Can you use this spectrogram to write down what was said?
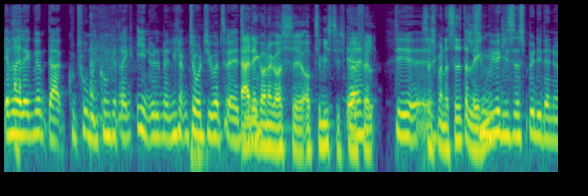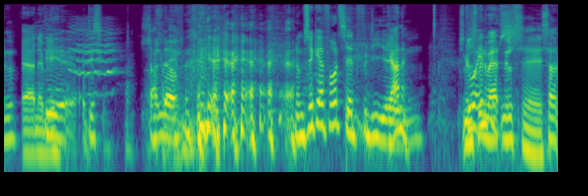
Jeg ved heller ikke, hvem der kunne tro, man kun kan drikke én øl mellem kl. 22 og 23. Ja, det er godt nok også øh, optimistisk i Ja, hvert fald. Det, øh, Så skal man have siddet der så skal længe. virkelig sidde og spytte i den øl. Ja, nemlig. Det, øh, og det. Hold da op. Nå, men så kan jeg fortsætte, fordi... Gerne. Øh, Niels, ved du hvad, Niels, øh, så,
